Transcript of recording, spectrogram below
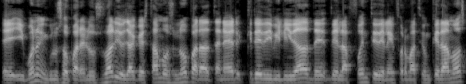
eh, y bueno, incluso para el usuario, ya que estamos, ¿no? Para tener credibilidad de, la fuente y de la información que damos,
